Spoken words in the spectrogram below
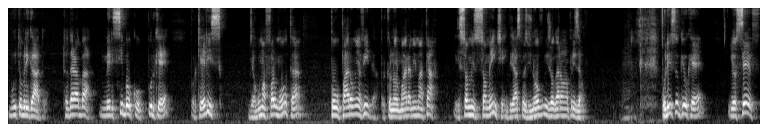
Muito obrigado. Todarabá, merci beaucoup. Por quê? Porque eles, de alguma forma ou outra, pouparam minha vida, porque o normal era me matar. E somente, entre aspas, de novo, me jogaram na prisão. Por isso que o que? Yosef,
